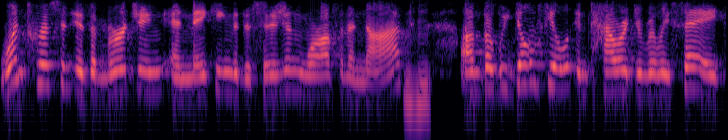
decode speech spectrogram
one person is emerging and making the decision more often than not. Mm-hmm. Um, but we don't feel empowered to really say,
